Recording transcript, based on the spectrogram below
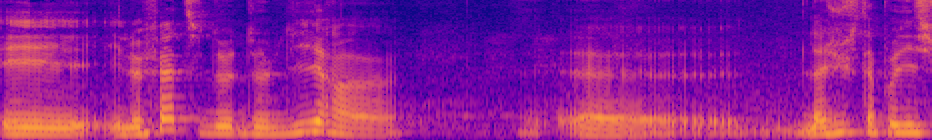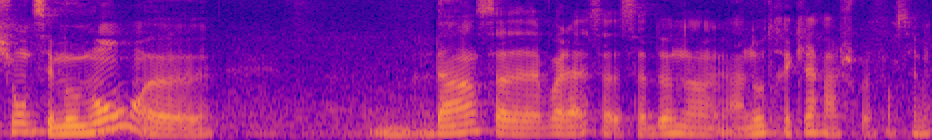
Et, le fait de, lire euh, la juxtaposition de ces moments, ben ça voilà ça, ça donne un, un autre éclairage quoi forcément.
